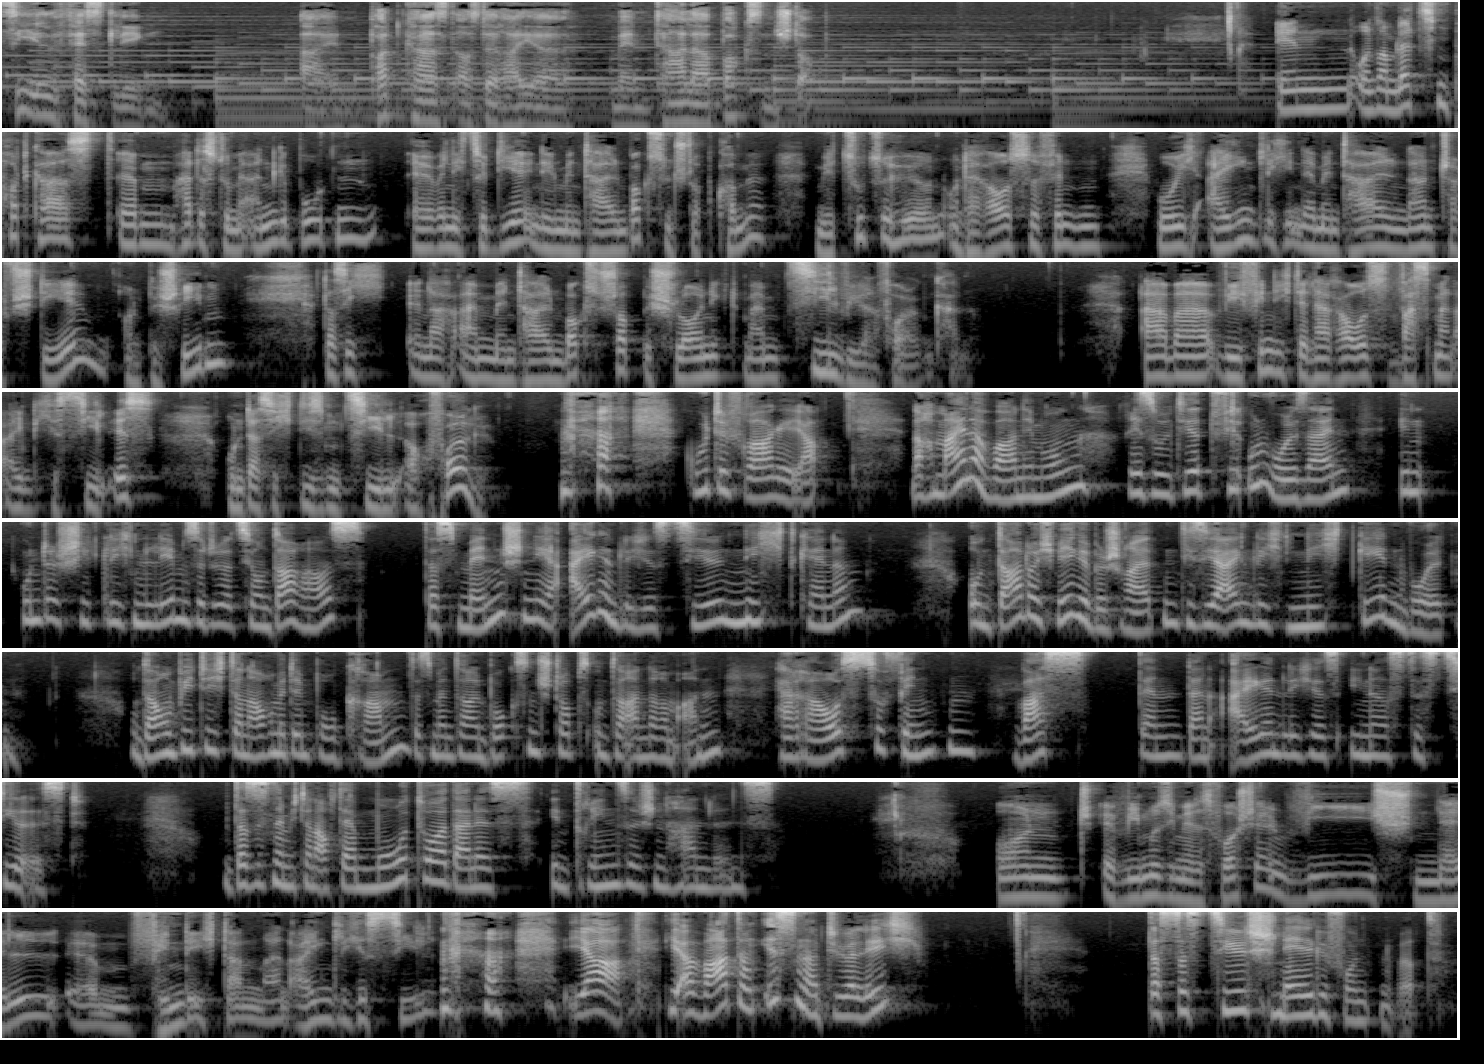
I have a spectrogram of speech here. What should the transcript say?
Ziel festlegen. Ein Podcast aus der Reihe Mentaler Boxenstopp. In unserem letzten Podcast ähm, hattest du mir angeboten, äh, wenn ich zu dir in den mentalen Boxenstopp komme, mir zuzuhören und herauszufinden, wo ich eigentlich in der mentalen Landschaft stehe und beschrieben, dass ich nach einem mentalen Boxenstopp beschleunigt meinem Ziel wieder folgen kann. Aber wie finde ich denn heraus, was mein eigentliches Ziel ist und dass ich diesem Ziel auch folge? Gute Frage, ja. Nach meiner Wahrnehmung resultiert viel Unwohlsein in unterschiedlichen Lebenssituationen daraus, dass Menschen ihr eigentliches Ziel nicht kennen und dadurch Wege beschreiten, die sie eigentlich nicht gehen wollten. Und darum biete ich dann auch mit dem Programm des mentalen Boxenstopps unter anderem an, herauszufinden, was denn dein eigentliches innerstes Ziel ist. Und das ist nämlich dann auch der Motor deines intrinsischen Handelns. Und äh, wie muss ich mir das vorstellen? Wie schnell ähm, finde ich dann mein eigentliches Ziel? ja, die Erwartung ist natürlich, dass das Ziel schnell gefunden wird.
